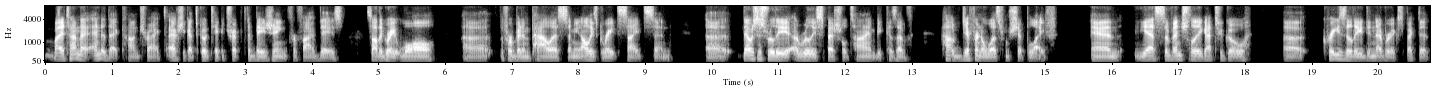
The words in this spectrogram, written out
by the time that ended that contract, I actually got to go take a trip to Beijing for five days. Saw the Great Wall, uh, the Forbidden Palace. I mean, all these great sites and uh, that was just really a really special time because of how different it was from ship life. And yes, eventually I got to go uh, crazily, did never expect it.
